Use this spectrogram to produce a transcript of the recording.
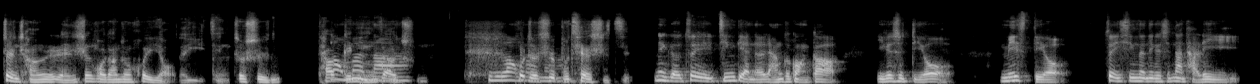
正常人生活当中会有的意境，就是它浪给你营造出，或者是不切实际。那个最经典的两个广告，一个是迪奥，Miss Dior，最新的那个是娜塔莉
